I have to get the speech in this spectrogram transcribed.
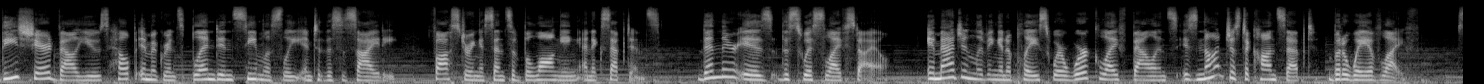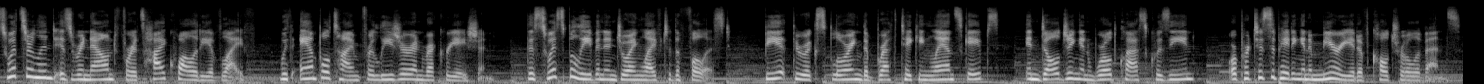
These shared values help immigrants blend in seamlessly into the society, fostering a sense of belonging and acceptance. Then there is the Swiss lifestyle. Imagine living in a place where work-life balance is not just a concept, but a way of life. Switzerland is renowned for its high quality of life, with ample time for leisure and recreation. The Swiss believe in enjoying life to the fullest, be it through exploring the breathtaking landscapes, indulging in world-class cuisine, or participating in a myriad of cultural events.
